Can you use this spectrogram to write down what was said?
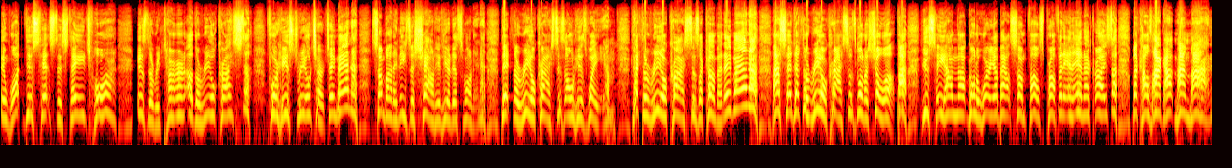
And what this sets the stage for is the return of the real Christ for his real church. Amen. Somebody needs to shout in here this morning that the real Christ is on his way, that the real Christ is a coming. Amen. I said that the real Christ is going to show up. You see, I'm not going to worry about some false prophet and antichrist because I got my mind,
